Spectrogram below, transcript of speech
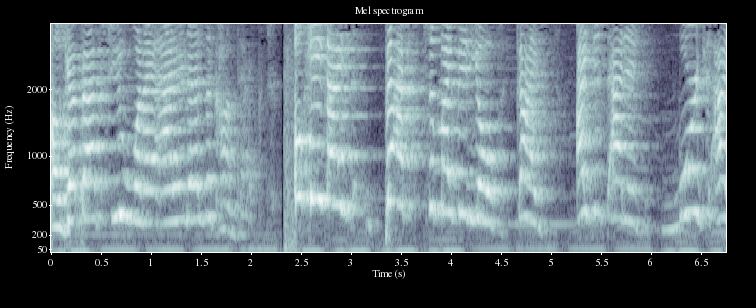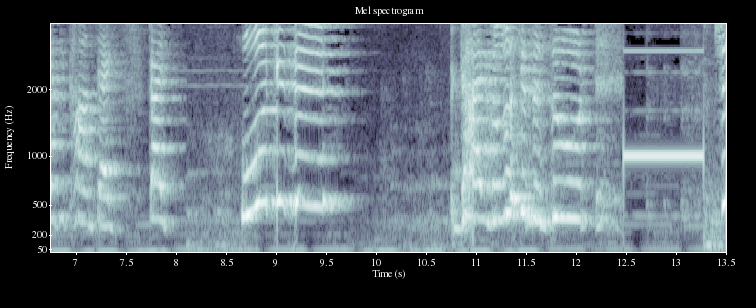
I'll get back to you when I add it as a contact. Okay, guys, back to my video. Guys, I just added Morgz as a contact. Guys, look at this. Guys, look at this dude. So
